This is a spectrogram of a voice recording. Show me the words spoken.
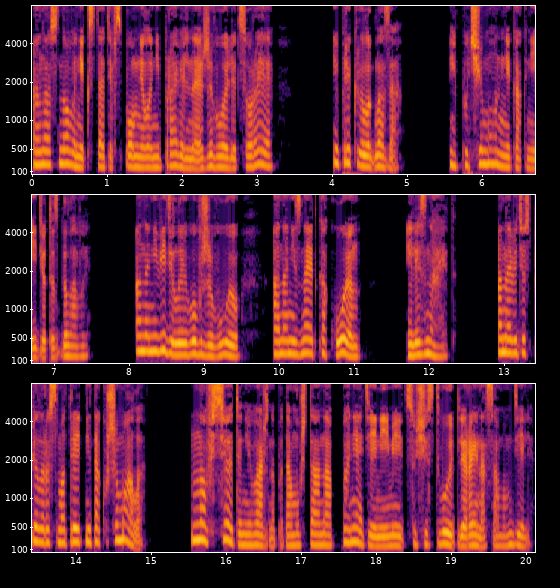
Она снова не кстати вспомнила неправильное живое лицо Рея и прикрыла глаза. И почему он никак не идет из головы? Она не видела его вживую, она не знает, какой он. Или знает. Она ведь успела рассмотреть не так уж и мало. Но все это не важно, потому что она понятия не имеет, существует ли Рэй на самом деле.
